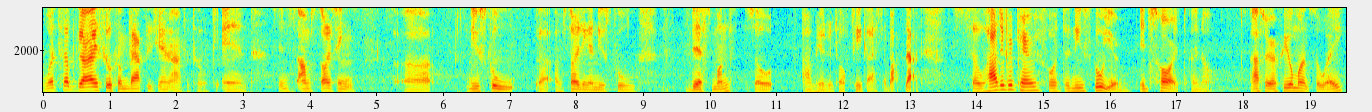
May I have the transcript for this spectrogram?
What's up, guys? Welcome back to Gen Alpha Talk. And since I'm starting uh, new school, uh, I'm starting a new school this month, so I'm here to talk to you guys about that. So, how to prepare for the new school year? It's hard, I know. After a few months away,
